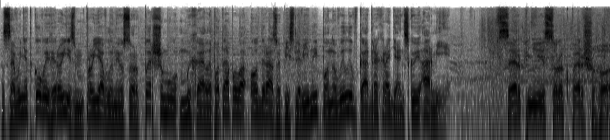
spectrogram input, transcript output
За винятковий героїзм, проявлений у 41-му, Михайла Потапова одразу після війни поновили в кадрах радянської армії. В серпні 41-го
